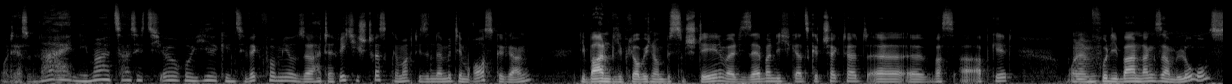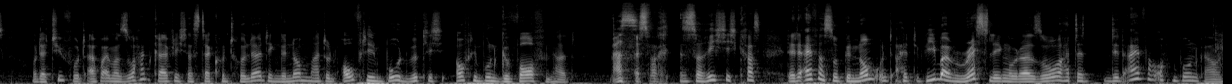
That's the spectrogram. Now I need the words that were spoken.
Und er so, nein, niemals zahl 60 Euro, hier, gehen Sie weg von mir. Und so hat er richtig Stress gemacht. Die sind dann mit dem rausgegangen. Die Bahn blieb, glaube ich, noch ein bisschen stehen, weil die selber nicht ganz gecheckt hat, äh, äh, was abgeht. Und dann Mhm. fuhr die Bahn langsam los. Und der Typ wurde auf einmal so handgreiflich, dass der Kontrolleur den genommen hat und auf den Boden, wirklich auf den Boden geworfen hat. Was? Es war, es war richtig krass. Der hat einfach so genommen und halt wie beim Wrestling oder so, hat er den einfach auf den Boden gehauen.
